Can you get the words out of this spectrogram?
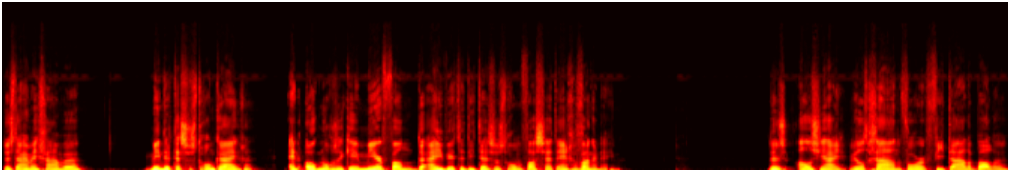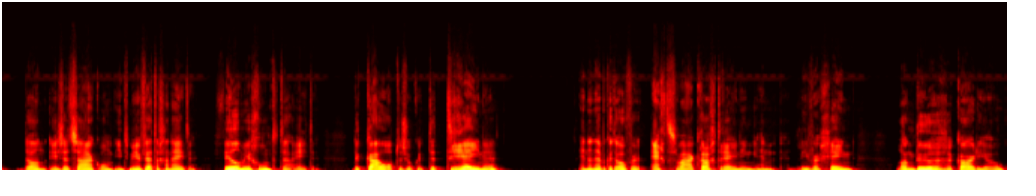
Dus daarmee gaan we minder testosteron krijgen en ook nog eens een keer meer van de eiwitten die testosteron vastzetten en gevangen nemen. Dus als jij wilt gaan voor vitale ballen, dan is het zaak om iets meer vet te gaan eten. Veel meer groente te eten. De kou op te zoeken. Te trainen. En dan heb ik het over echt zwaar krachttraining. En liever geen langdurige cardio.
